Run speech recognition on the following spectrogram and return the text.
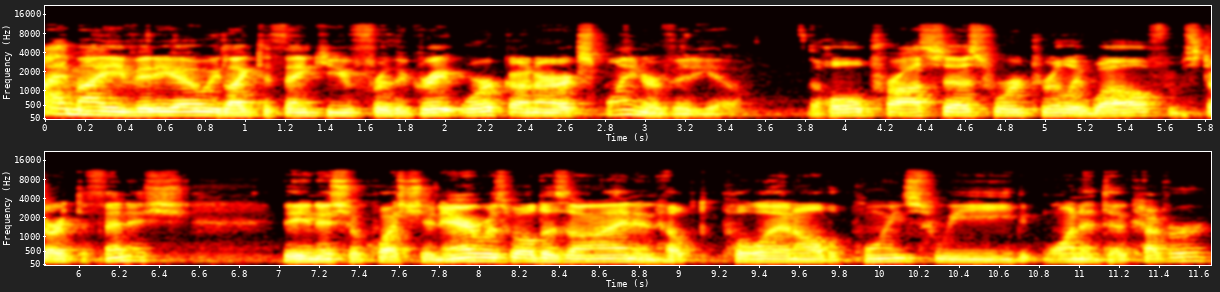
Hi, My Video. We'd like to thank you for the great work on our explainer video. The whole process worked really well from start to finish. The initial questionnaire was well designed and helped pull in all the points we wanted to cover.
